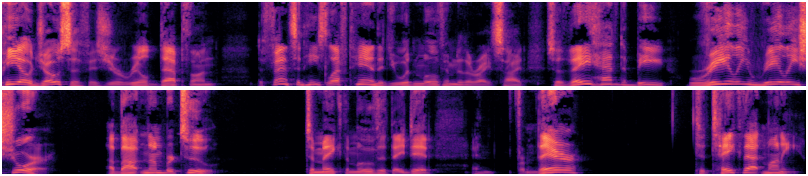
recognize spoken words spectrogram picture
P.O. Joseph is your real depth on defense, and he's left handed. You wouldn't move him to the right side. So they had to be really, really sure about number two to make the move that they did. And from there, to take that money,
